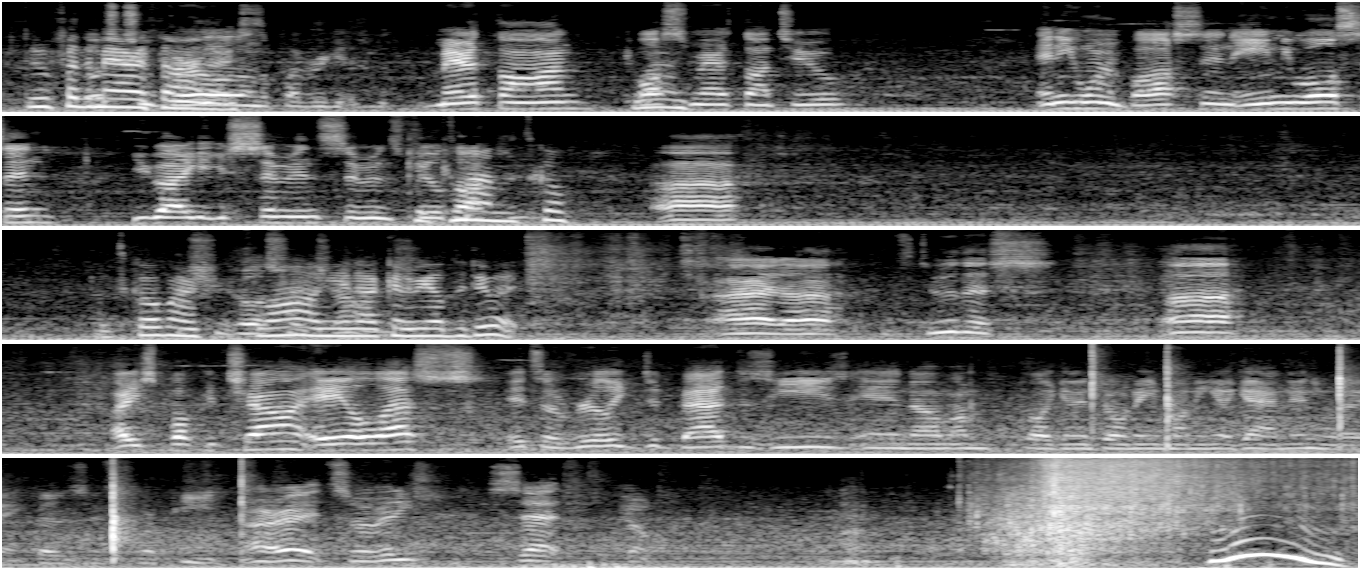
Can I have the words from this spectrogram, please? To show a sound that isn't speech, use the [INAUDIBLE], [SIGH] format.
Do it for the those two girls on the Get- Marathon, Come Boston Marathon too. Anyone in Boston, Amy Wilson, you gotta get your Simmons, Simmons Okay, Field come on, let's go. Uh, Let's go, Mark. It's host for a long. You're not going to be able to do it. Alright, uh, let's do this. Uh, Ice Bucket Challenge, ALS. It's a really bad disease, and um, I'm probably gonna donate money again anyway, because it's for Pete. Alright, so ready, set, go. Woo!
